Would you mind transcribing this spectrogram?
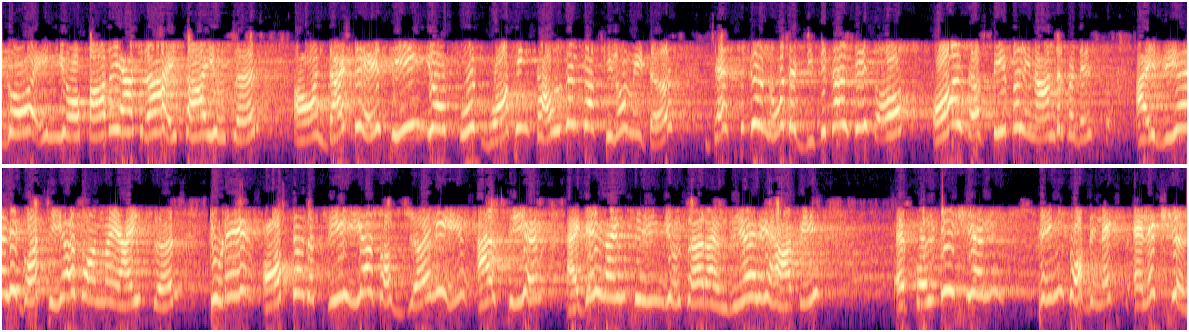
ago in your Padayatra, I saw you, sir. On that day, seeing your foot walking thousands of kilometers just to know the difficulties of all the people in Andhra Pradesh, I really got tears on my eyes, sir. Today, after the three years of journey as CM, again I'm seeing you, sir. I'm really happy. A politician thinks of the next election,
